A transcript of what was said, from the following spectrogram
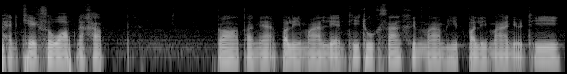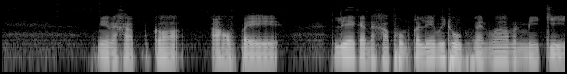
Pancake Swap นะครับ ก็ตอนนี้ปริมาณเหรียญที่ถูกสร้างขึ้นมามีปริมาณอยู่ที่ นี่นะครับก็เอาไปเรียกกันนะครับ ผมก็เรียกไม่ถูกเหมือนกันว่ามันมีกี่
